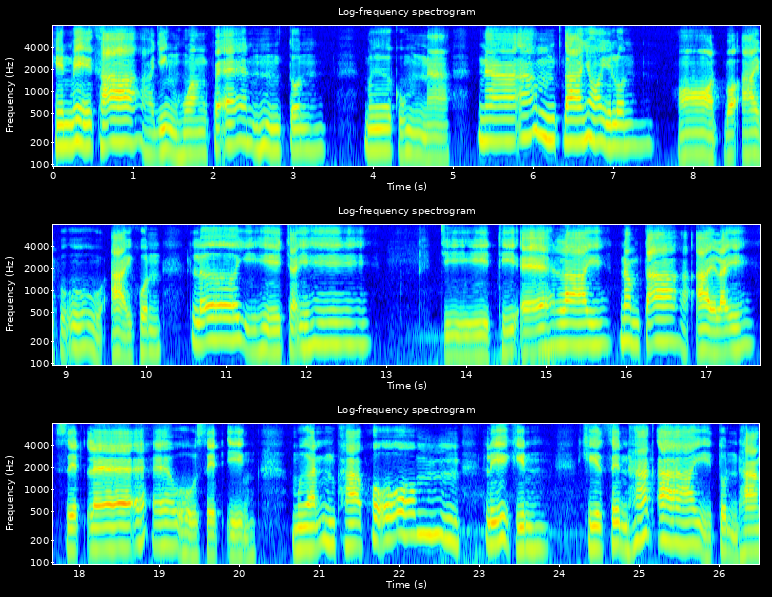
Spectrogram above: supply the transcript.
เห็นเมฆายิ่งห่วงแฟนตน มือกุมหน้าน้ำตาย้อยล้นหอดบ่อายผู้อายคนเลยใจ จีที่แอร์ไลน์น้ำตาอายไหล เสร็จแล้วเสร็จอีกเหมือนผ้าผมลีขิน ขีดเส้นหักอายต้นทาง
